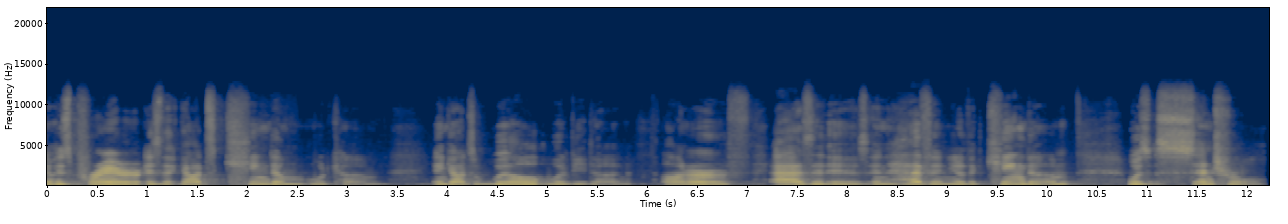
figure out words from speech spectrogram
You know, his prayer is that God's kingdom would come and God's will would be done on earth as it is in heaven. You know, the kingdom was central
